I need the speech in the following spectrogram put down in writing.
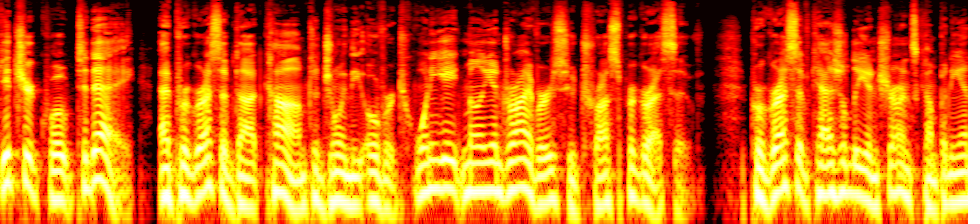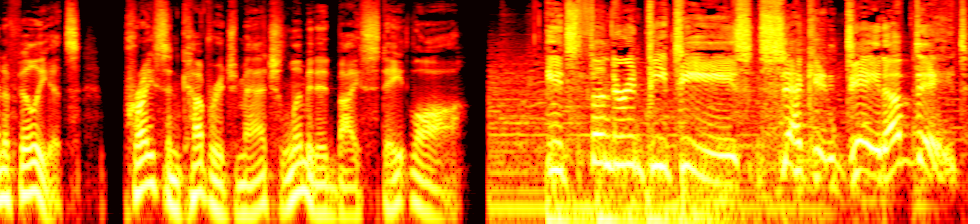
Get your quote today at progressive.com to join the over 28 million drivers who trust Progressive. Progressive Casualty Insurance Company and Affiliates. Price and coverage match limited by state law. It's Thunder and PT's second date update.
